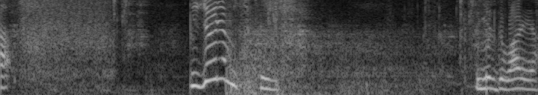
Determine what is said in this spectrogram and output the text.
Ya. Biz öyle mi sıkıyoruz? Sıyırdı var ya.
